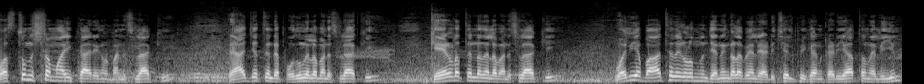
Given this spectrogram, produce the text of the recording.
വസ്തുനിഷ്ഠമായി കാര്യങ്ങൾ മനസ്സിലാക്കി രാജ്യത്തിന്റെ പൊതുനില മനസ്സിലാക്കി കേരളത്തിന്റെ നില മനസ്സിലാക്കി വലിയ ബാധ്യതകളൊന്നും ജനങ്ങളെ മേലെ അടിച്ചേൽപ്പിക്കാൻ കഴിയാത്ത നിലയിൽ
